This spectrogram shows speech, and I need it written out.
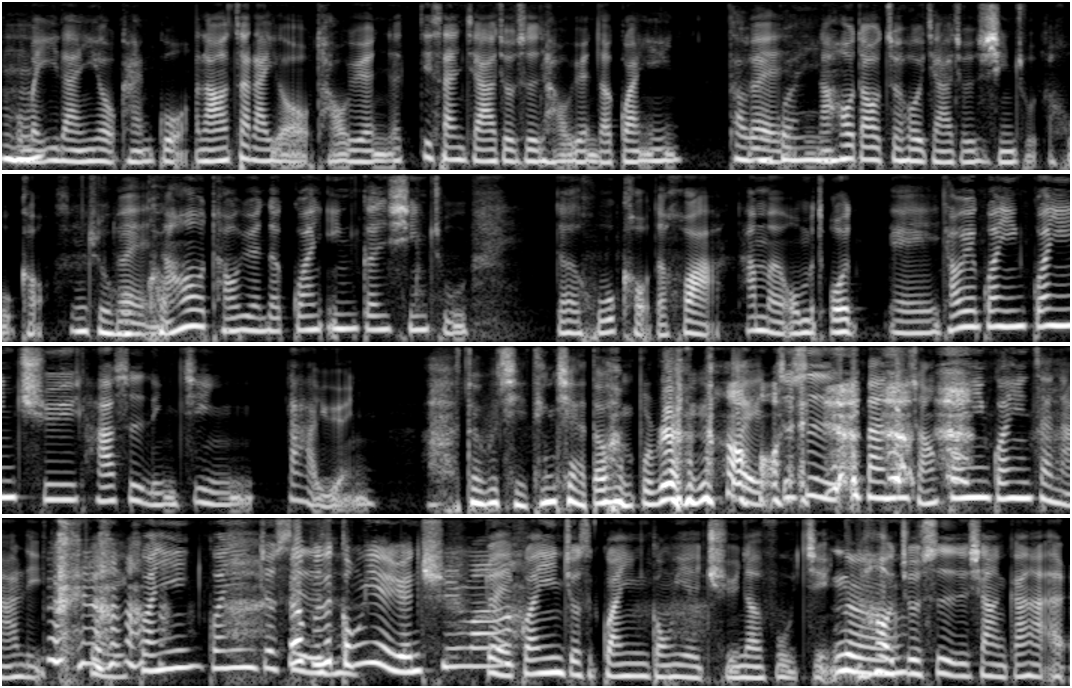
嗯、我们依然也有开过，然后再来有桃园的第三家就是桃园的观音。桃园观音，然后到最后一家就是新竹的虎口，新竹湖口。对，然后桃园的观音跟新竹的虎口的话，他们我们我诶，桃园观音观音区它是临近大园。对不起，听起来都很不热闹。对，就是一般都想观音，观音在哪里？对，观音，观音就是那不是工业园区吗？对，观音就是观音工业区那附近。嗯、然后就是像刚才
